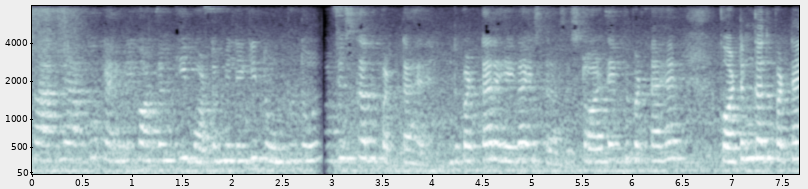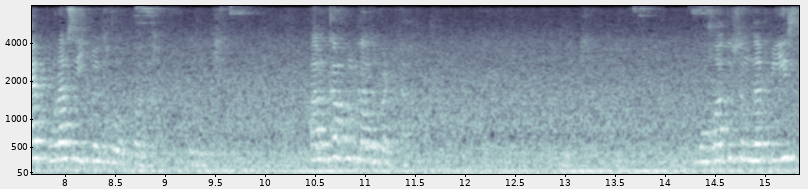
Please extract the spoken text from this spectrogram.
साथ में आपको कैमरे कॉटन की बॉटम मिलेगी टोन टू टोन और जिसका दुपट्टा है, दुपट्टा रहेगा इस तरह से। स्टॉल टाइप दुपट्टा है। कॉटन का दुपट्टा है, पूरा सीक्वेंस वर्क वाला। हल्का फुल्का दुपट्टा। बहुत ही सुंदर पीस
